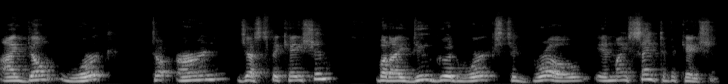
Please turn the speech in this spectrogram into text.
I don't work to earn justification, but I do good works to grow in my sanctification.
